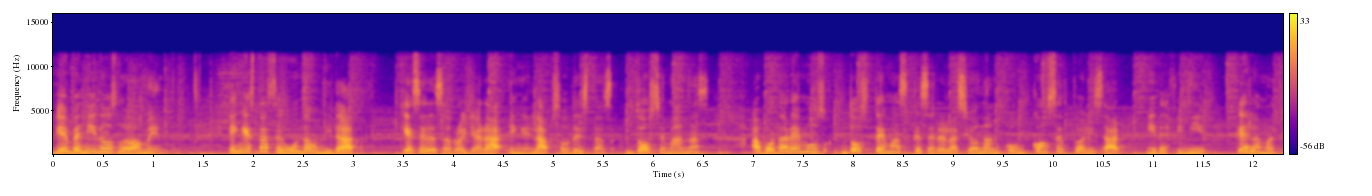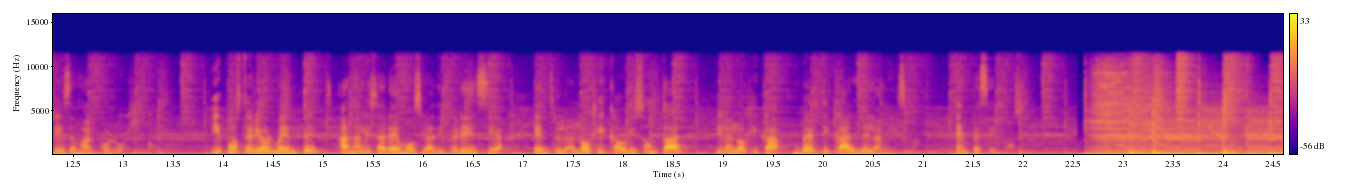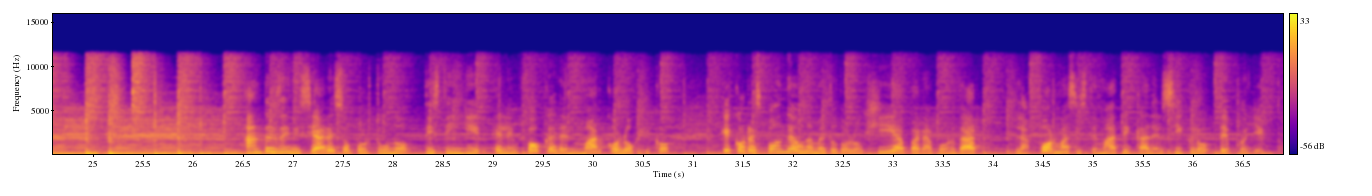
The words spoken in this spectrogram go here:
Bienvenidos nuevamente. En esta segunda unidad que se desarrollará en el lapso de estas dos semanas, abordaremos dos temas que se relacionan con conceptualizar y definir qué es la matriz de marco lógico. Y posteriormente analizaremos la diferencia entre la lógica horizontal y la lógica vertical de la misma. Empecemos. Antes de iniciar es oportuno distinguir el enfoque del marco lógico que corresponde a una metodología para abordar la forma sistemática del ciclo de proyecto,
